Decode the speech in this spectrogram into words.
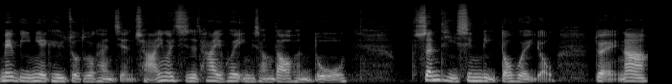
maybe 你也可以做做看检查，因为其实它也会影响到很多。身体、心理都会有，对。那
